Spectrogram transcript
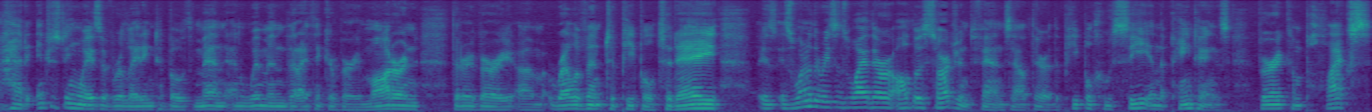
had interesting ways of relating to both men and women that I think are very modern, that are very um, relevant to people today, is, is one of the reasons why there are all those Sargent fans out there, the people who see in the paintings very complex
